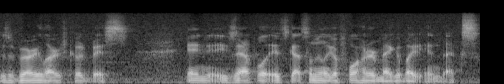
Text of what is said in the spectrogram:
is a very large code base. And example, it's got something like a 400 megabyte index.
